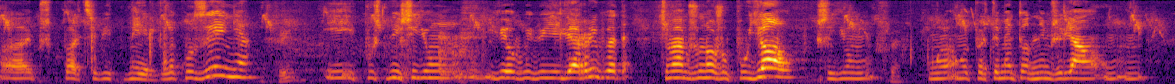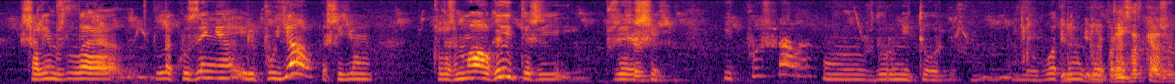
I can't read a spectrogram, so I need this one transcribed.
Ai, pois que parte sabia comer a cozinha Sim? e depois tinha um, eu vivia ali arriba, chamámos nós o Puyal, assim um, Sim. um, um apartamento onde tínhamos lá um, um la, de la cozinha e assim um, aquelas malguitas e sim, assim. E depois já lá, uns dormitórios, o outro E, um e na pressa de casa.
